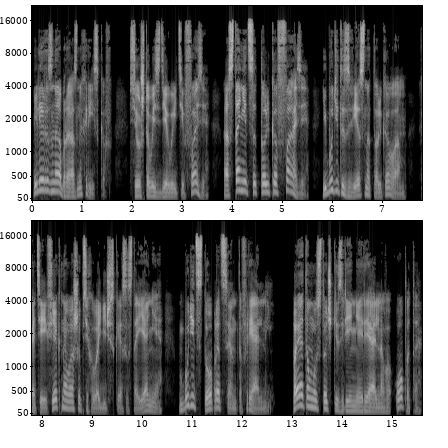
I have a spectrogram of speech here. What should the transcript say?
или разнообразных рисков. Все, что вы сделаете в фазе, останется только в фазе и будет известно только вам, хотя эффект на ваше психологическое состояние будет 100% реальный. Поэтому с точки зрения реального опыта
